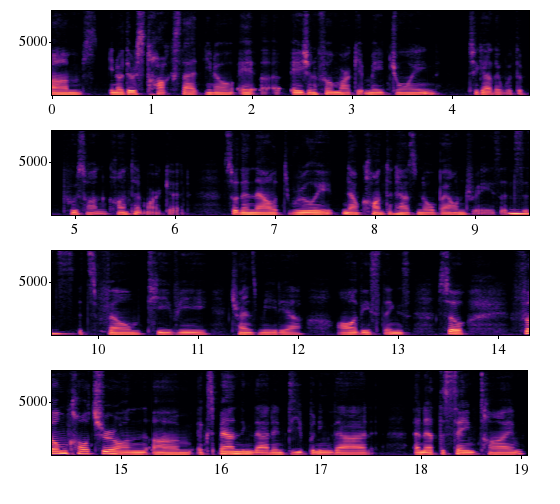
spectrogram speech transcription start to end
um, you know, there's talks that you know a, Asian film market may join together with the Busan content market. So then now it's really now content has no boundaries. It's mm. it's it's film, TV, transmedia, all these things. So film culture on um, expanding that and deepening that, and at the same time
